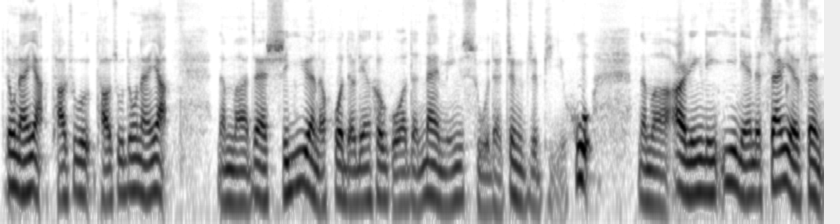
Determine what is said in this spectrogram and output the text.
东南亚，逃出逃出东南亚。那么在十一月呢，获得联合国的难民署的政治庇护。那么二零零一年的三月份。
